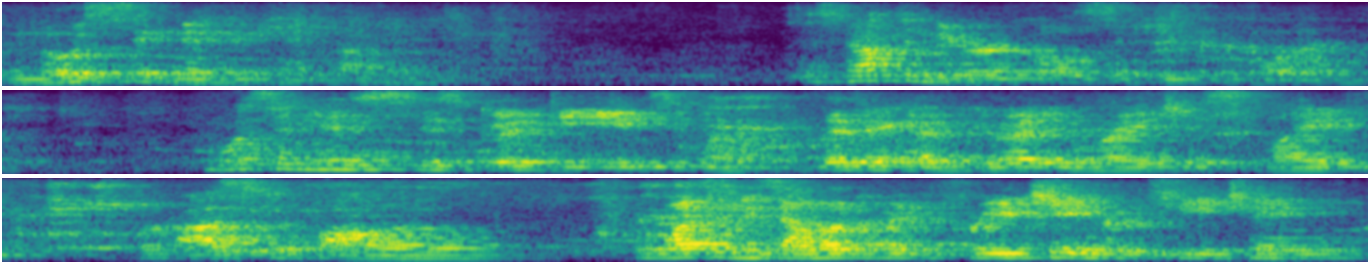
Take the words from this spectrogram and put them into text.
the most significant of it, It's not the miracles that he performed. It wasn't his, his good deeds, you know, living a good and righteous life for us to follow. It wasn't his eloquent preaching or teaching.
